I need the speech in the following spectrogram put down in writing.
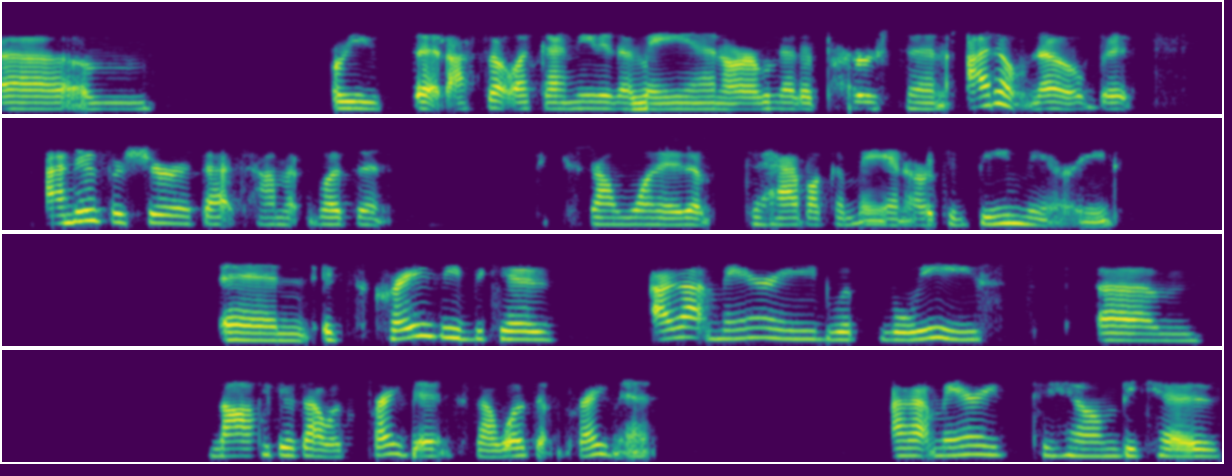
um, or you that I felt like I needed a man or another person. I don't know, but I knew for sure at that time it wasn't because I wanted to, to have like a man or to be married. And it's crazy because I got married with Luis, um, not because I was pregnant, because I wasn't pregnant. I got married to him because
